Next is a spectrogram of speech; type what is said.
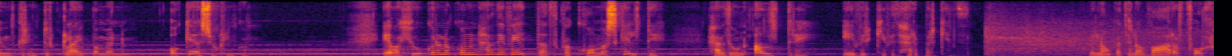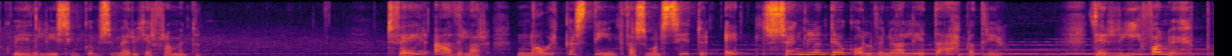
umkringdur glæpamönnum og geðsjúklingum. Ef að hjúgrunarkonan hefði vitað hvað koma skildi, hefði hún aldrei yfirgefið herbergið. Við langar til að vara fólk við lýsingum sem eru hér framöndan. Tveir aðilar nálgast Dín þar sem hann situr einn sönglandi á gólfinu að lita eplatré. Þeir rífa hann upp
